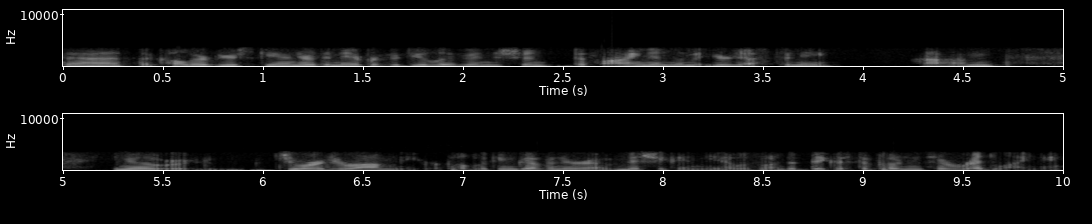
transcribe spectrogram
That the color of your skin or the neighborhood you live in shouldn't define and limit your destiny. Um, you know, George Romney, Republican governor of Michigan, you know, was one of the biggest opponents of redlining.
